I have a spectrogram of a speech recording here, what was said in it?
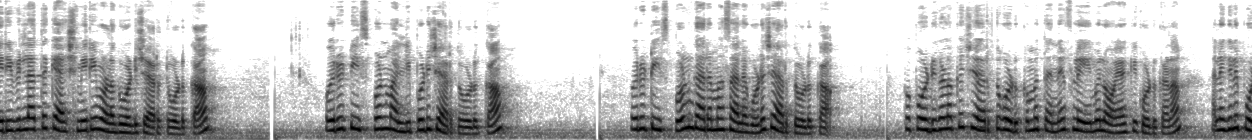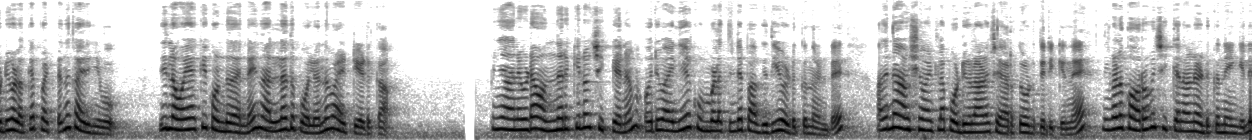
എരിവില്ലാത്ത കാശ്മീരി മുളക് പൊടി ചേർത്ത് കൊടുക്കാം. ഒരു ടീസ്പൂൺ മല്ലിപ്പൊടി ചേർത്ത് കൊടുക്കാം. ഒരു ടീസ്പൂൺ ഗരം മസാല കൂടെ ചേർത്ത് കൊടുക്കാം. അപ്പോൾ പൊടികളൊക്കെ ചേർത്ത് കൊടുക്കുമ്പോൾ തന്നെ ഫ്ലെയിം ലോയാക്കി കൊടുക്കണം. അല്ലെങ്കിൽ പൊടികളൊക്കെ പെട്ടെന്ന് കരിഞ്ഞു പോകും ഇത് ലോയാക്കി കൊണ്ട് തന്നെ നല്ലതുപോലെ ഒന്ന് വഴറ്റിയെടുക്കാം. അപ്പം ഞാനിവിടെ ഒന്നര കിലോ ചിക്കനും ഒരു വലിയ കുമ്പളത്തിന്റെ പകുതിയും എടുക്കുന്നുണ്ട്. അതിനാവശ്യമായിട്ടുള്ള പൊടികളാണ് ചേർത്ത് കൊടുത്തിരിക്കുന്നത്. നിങ്ങൾ കുറവ് ചിക്കനാണ് എടുക്കുന്നതെങ്കിൽ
